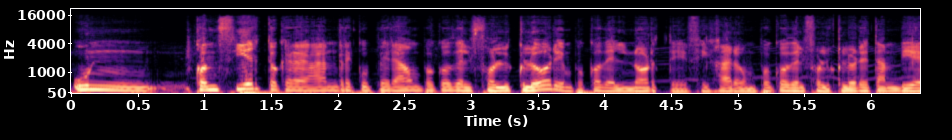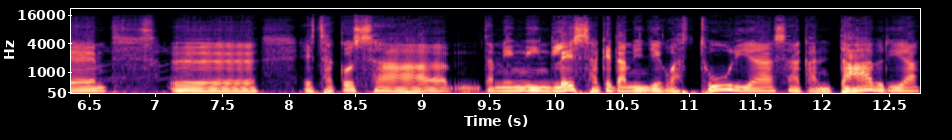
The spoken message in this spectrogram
un concierto que han recuperado un poco del folclore, un poco del norte, fijaros, un poco del folclore también, eh, esta cosa también inglesa que también llegó a Asturias, a Cantabria,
